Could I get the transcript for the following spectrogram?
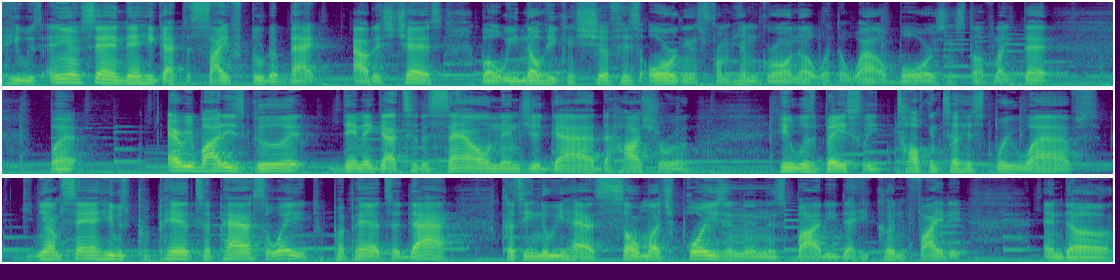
he was, you know what I'm saying? Then he got the scythe through the back out his chest, but we know he can shift his organs from him growing up with the wild boars and stuff like that. But everybody's good. Then they got to the sound ninja guy, the Hashira. He was basically talking to his three wives you know what I'm saying? He was prepared to pass away, prepared to die, because he knew he had so much poison in his body that he couldn't fight it. And uh,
